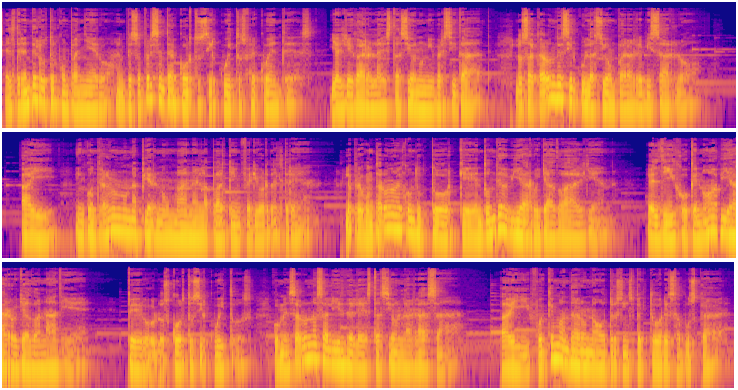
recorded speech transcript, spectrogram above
el tren del otro compañero empezó a presentar cortos circuitos frecuentes, y al llegar a la estación Universidad, lo sacaron de circulación para revisarlo. Ahí encontraron una pierna humana en la parte inferior del tren. Le preguntaron al conductor que en dónde había arrollado a alguien. Él dijo que no había arrollado a nadie, pero los cortos circuitos comenzaron a salir de la estación La Raza. Ahí fue que mandaron a otros inspectores a buscar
